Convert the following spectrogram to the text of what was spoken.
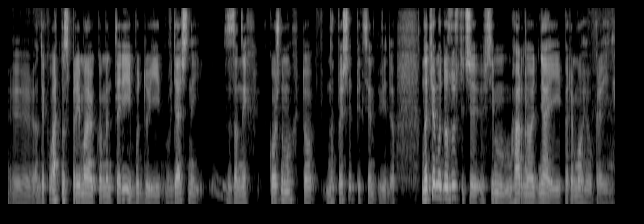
е, адекватно сприймаю коментарі і буду їй вдячний за них кожному, хто напише під цим відео. На цьому до зустрічі. Всім гарного дня і перемоги Україні!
